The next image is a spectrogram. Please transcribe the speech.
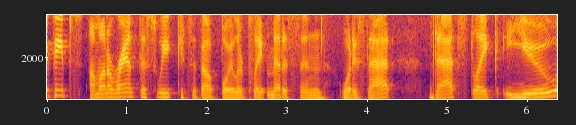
Hey peeps, I'm on a rant this week. It's about boilerplate medicine. What is that? That's like you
